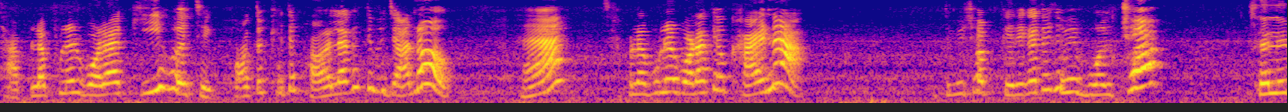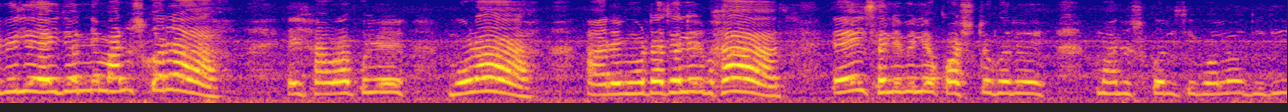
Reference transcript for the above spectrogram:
শাপলা ফুলের বড়া কি হয়েছে? কত খেতে ভালো লাগে তুমি জানো? হ্যাঁ? শাপলা ফুলের বড়া কেউ খায় না? তুমি সব কেঁদে কেঁদে তুমি বলছো? ছেলেবেলে এই জন্যে মানুষ করা। এই সাবা ফুলের মোড়া আর এই মোটা চালের ভাত এই ছেলেবেলে কষ্ট করে মানুষ করেছি বলো দিদি।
